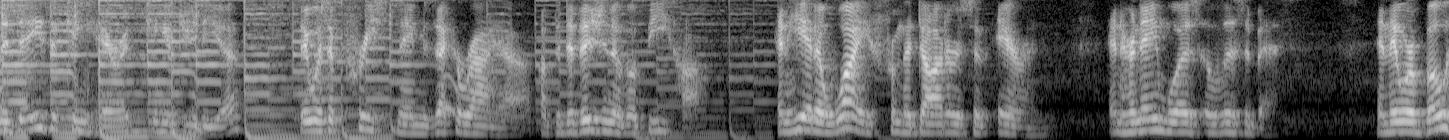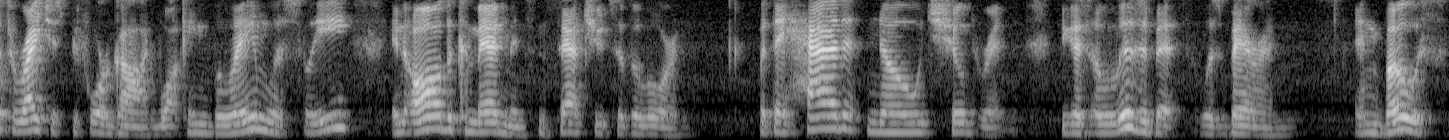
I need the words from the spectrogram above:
In the days of King Herod, king of Judea, there was a priest named Zechariah of the division of Abijah, and he had a wife from the daughters of Aaron, and her name was Elizabeth. And they were both righteous before God, walking blamelessly in all the commandments and statutes of the Lord. But they had no children, because Elizabeth was barren, and both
